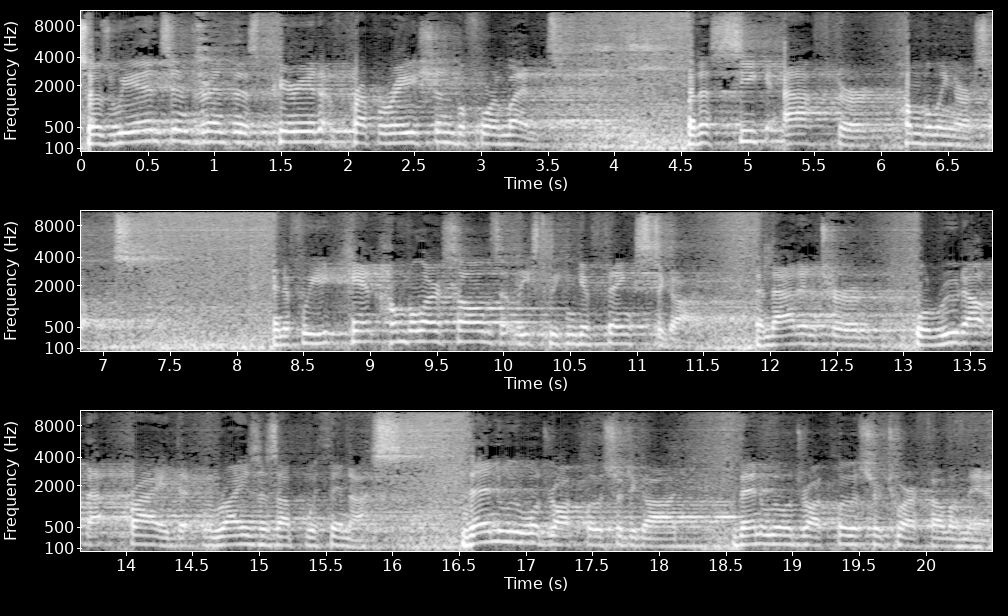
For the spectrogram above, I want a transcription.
So, as we enter into this period of preparation before Lent, let us seek after humbling ourselves. And if we can't humble ourselves, at least we can give thanks to God. And that in turn will root out that pride that rises up within us. Then we will draw closer to God. Then we will draw closer to our fellow man.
